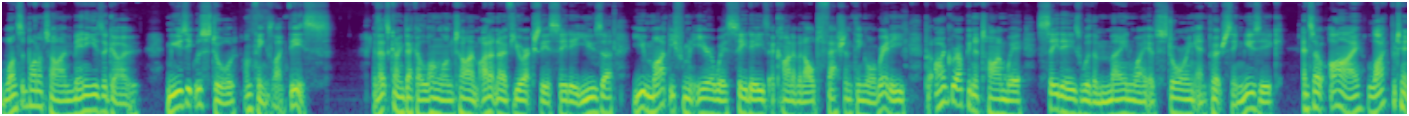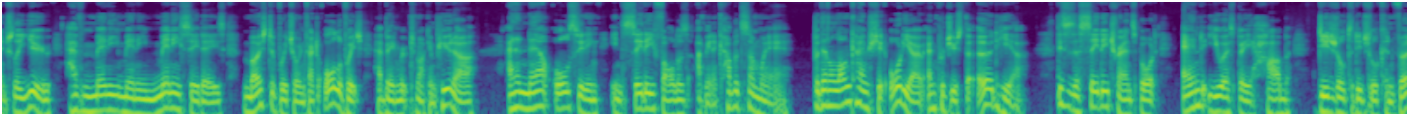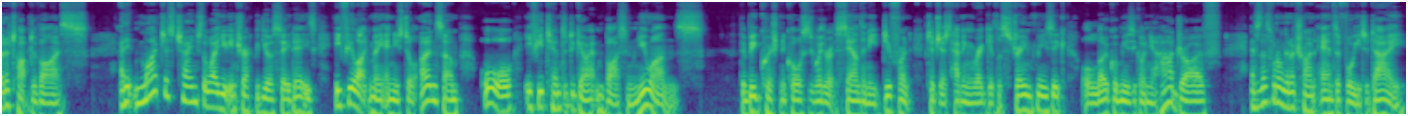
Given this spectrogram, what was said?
Once upon a time, many years ago, music was stored on things like this. Now that's going back a long, long time. I don't know if you're actually a CD user. You might be from an era where CDs are kind of an old fashioned thing already, but I grew up in a time where CDs were the main way of storing and purchasing music. And so I, like potentially you, have many, many, many CDs, most of which, or in fact all of which, have been ripped to my computer, and are now all sitting in CD folders up in a cupboard somewhere. But then along came Schiit Audio and produced the Urd here. This is a CD transport and USB hub digital to digital converter type device. And it might just change the way you interact with your CDs if you're like me and you still own some, or if you're tempted to go out and buy some new ones. The big question, of course, is whether it sounds any different to just having regular streamed music or local music on your hard drive. And so that's what I'm going to try and answer for you today.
